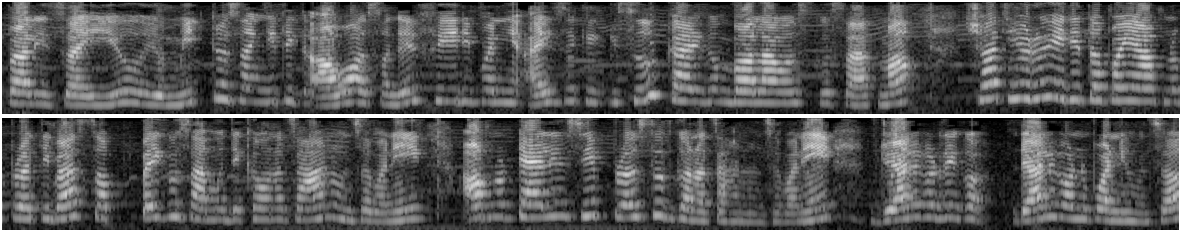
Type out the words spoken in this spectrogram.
नेपाली चाहियो यो मिठो साङ्गीतिक आवाजसँगै फेरि पनि आइसकेकी छु। कार्यक्रम बालावासको साथमा साथीहरू यदि तपाईँ आफ्नो प्रतिभा सबैको सामु देखाउन चाहनुहुन्छ भने आफ्नो ट्यालेन्ट चाहिँ प्रस्तुत गर्न चाहनुहुन्छ भने डायल गर्दै डायल गर्नुपर्ने हुन्छ।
